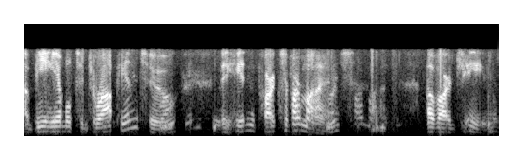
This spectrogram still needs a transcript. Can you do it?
of being able to drop into the hidden parts of our minds, of our genes,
